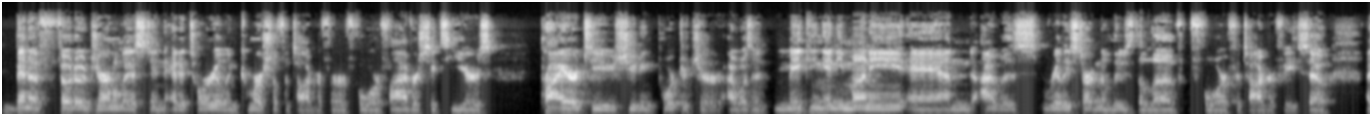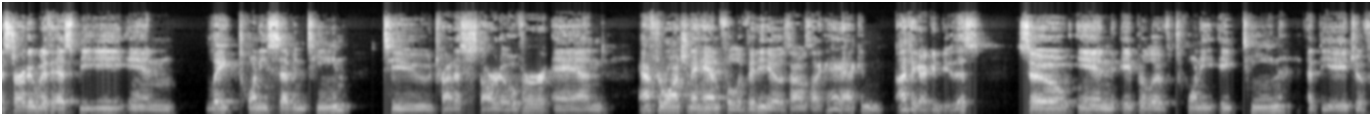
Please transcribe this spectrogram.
been a photojournalist and editorial and commercial photographer for five or six years prior to shooting portraiture. I wasn't making any money and I was really starting to lose the love for photography. So I started with SBE in late 2017 to try to start over and after watching a handful of videos, I was like, hey, I can, I think I can do this. So in April of 2018, at the age of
